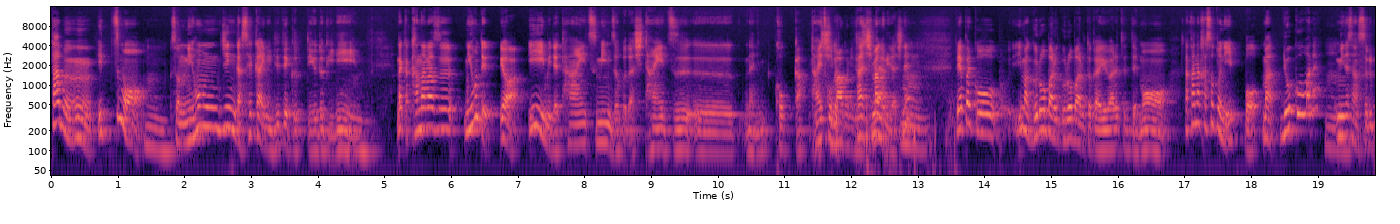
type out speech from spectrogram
多分いっつも、うん。その日本人が世界に出てくっていう時に、なんか必ず日本って要はいい意味で単一民族だし単一何？国家？単一国島国だしね。島国だしね、うんでやっぱりこう今グローバルグローバルとか言われててもなかなか外に一歩まあ旅行はね、皆さんする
